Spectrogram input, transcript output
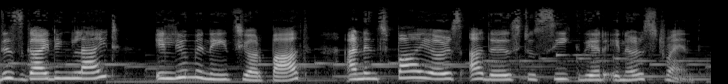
This guiding light illuminates your path and inspires others to seek their inner strength.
